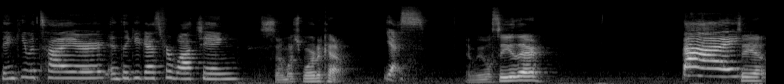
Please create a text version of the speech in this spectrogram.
Thank you, Attire, and thank you guys for watching. So much more to come. Yes. And we will see you there. Bye. See ya.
